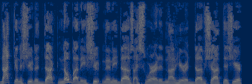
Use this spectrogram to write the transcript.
not going to shoot a duck. Nobody's shooting any doves. I swear I did not hear a dove shot this year.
